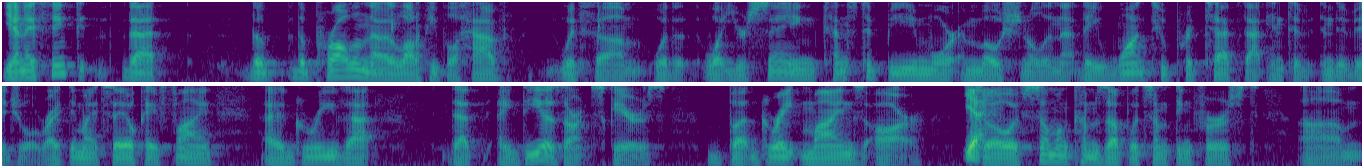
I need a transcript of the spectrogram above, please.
Yeah, and I think that the the problem that a lot of people have with um, with what you're saying tends to be more emotional in that they want to protect that individual, right? They might say, "Okay, fine, I agree that that ideas aren't scarce, but great minds are. Yeah. So if someone comes up with something first, um,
